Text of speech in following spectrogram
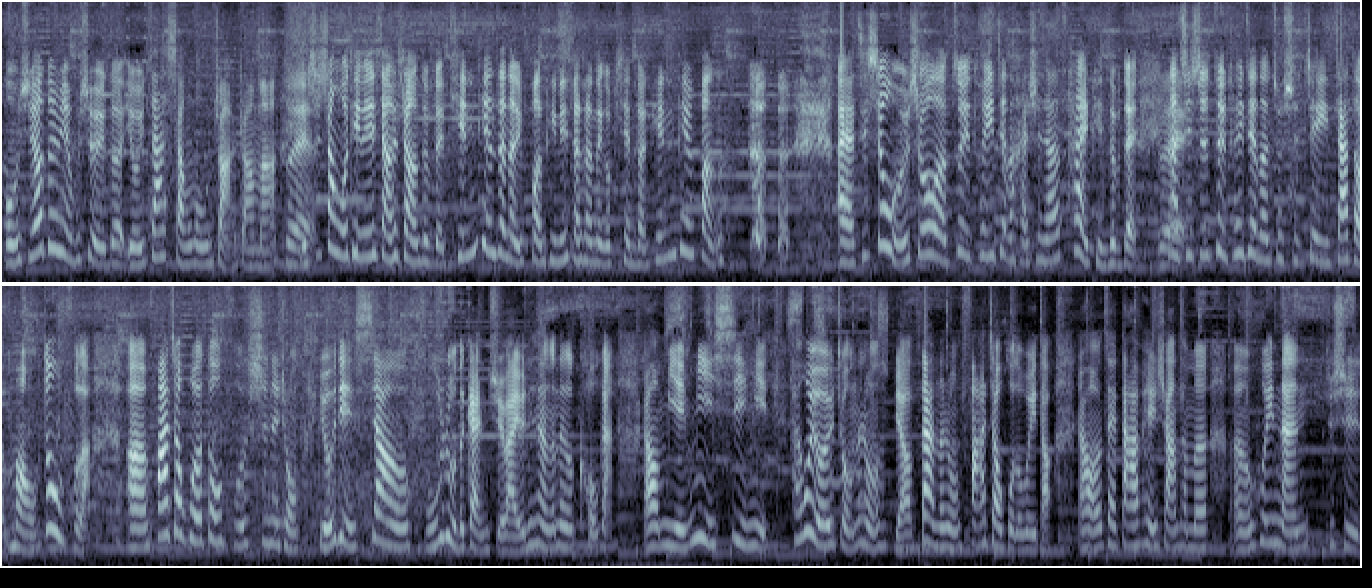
我们学校对面不是有一个有一家降龙爪爪吗？对，也是上过《天天向上》，对不对？天天在那里放《天天向上》那个片段，天天放。哎呀，其实我们说了，最推荐的还是人家的菜品，对不对？对。那其实最推荐的就是这一家的毛豆腐了。啊，发酵过的豆腐是那种有点像腐乳的感觉吧，有点像那个口感，然后绵密细腻，还会有一种那种比较淡的那种发酵过的味道，然后再搭配上他们嗯徽南就是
